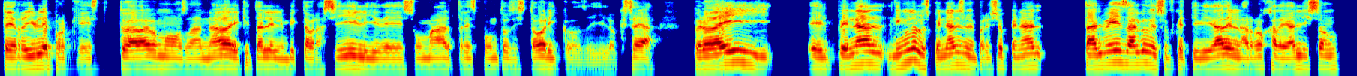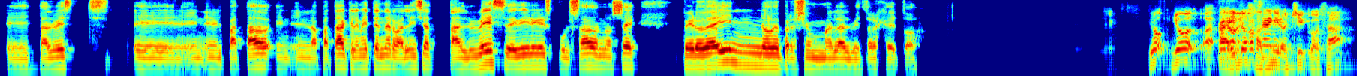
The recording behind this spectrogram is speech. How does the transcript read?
terrible porque estábamos a nada de quitarle el invicto a Brasil y de sumar tres puntos históricos y lo que sea, pero de ahí el penal, ninguno de los penales me pareció penal, tal vez algo de subjetividad en la roja de Allison, eh, tal vez eh, en, el patado, en, en la patada que le mete Ener Valencia, tal vez se debiera ir expulsado, no sé, pero de ahí no me pareció un mal arbitraje de todo. Yo, yo a- Pero, ahí los o sea, admiro, chicos, ¿ah?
